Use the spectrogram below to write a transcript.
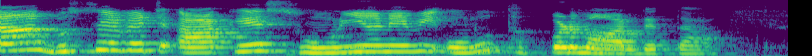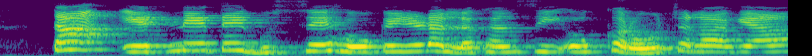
ਤਾਂ ਗੁੱਸੇ ਵਿੱਚ ਆ ਕੇ ਸੋਨੀਆ ਨੇ ਵੀ ਉਹਨੂੰ ਥੱਪੜ ਮਾਰ ਦਿੱਤਾ। ਤਾਂ ਇਤਨੇ ਤੇ ਗੁੱਸੇ ਹੋ ਕੇ ਜਿਹੜਾ ਲਖਨ ਸੀ, ਉਹ ਘਰੋਂ ਚਲਾ ਗਿਆ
